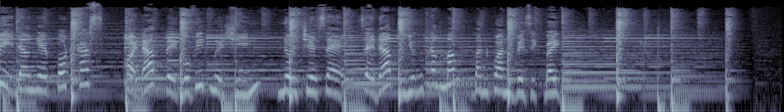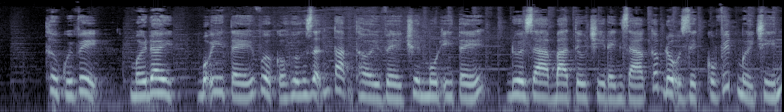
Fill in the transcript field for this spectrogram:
vị đang nghe podcast Hỏi đáp về Covid-19, nơi chia sẻ, giải đáp những thắc mắc băn khoăn về dịch bệnh. Thưa quý vị, mới đây, Bộ Y tế vừa có hướng dẫn tạm thời về chuyên môn y tế, đưa ra 3 tiêu chí đánh giá cấp độ dịch COVID-19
